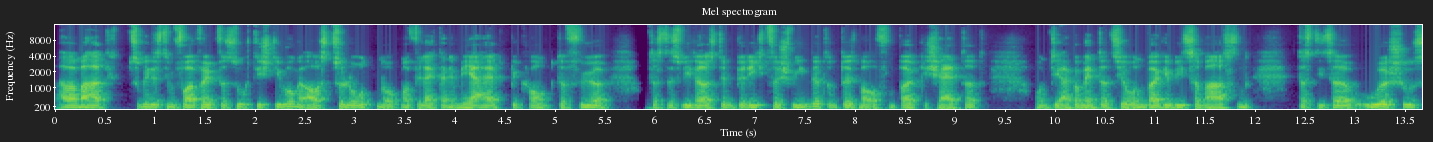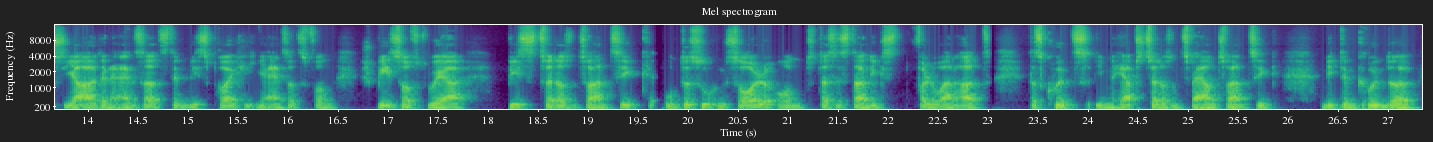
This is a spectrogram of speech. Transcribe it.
Aber man hat zumindest im Vorfeld versucht, die Stimmung auszuloten, ob man vielleicht eine Mehrheit bekommt dafür, dass das wieder aus dem Bericht verschwindet und da ist man offenbar gescheitert. Und die Argumentation war gewissermaßen, dass dieser Urschuss ja den Einsatz, den missbräuchlichen Einsatz von Spähsoftware bis 2020 untersuchen soll und dass es da nichts verloren hat, das Kurz im Herbst 2022 mit dem Gründer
